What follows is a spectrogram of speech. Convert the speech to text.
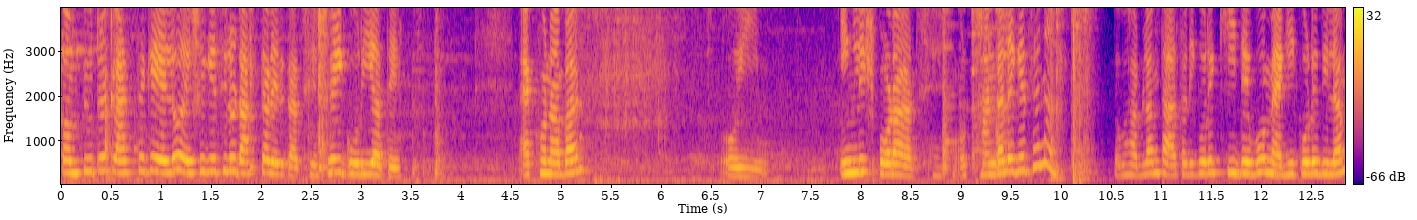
কম্পিউটার ক্লাস থেকে এলো, এসে গেছিল ডাক্তারের কাছে, সেই গড়িয়াতে। এখন আবার ওই ইংলিশ পড়া আছে। ওর ঠান্ডা লেগেছে না? তো ভাবলাম তাড়াতাড়ি করে কি দেব, ম্যাগি করে দিলাম।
